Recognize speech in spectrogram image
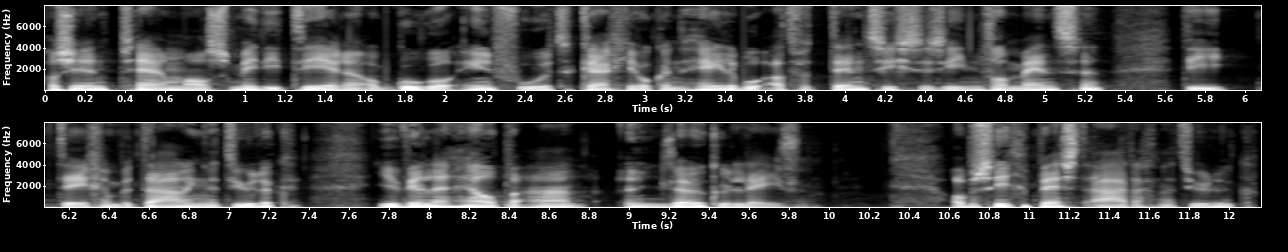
Als je een term als mediteren op Google invoert, krijg je ook een heleboel advertenties te zien van mensen die, tegen betaling natuurlijk, je willen helpen aan een leuker leven. Op zich best aardig natuurlijk,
